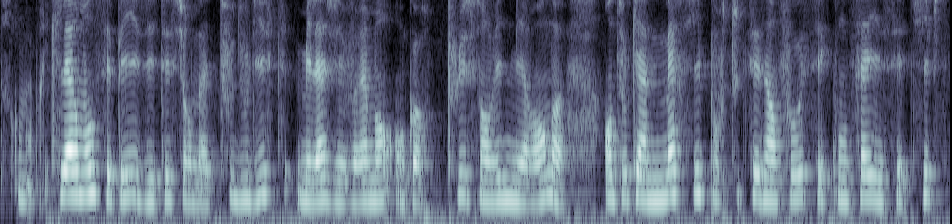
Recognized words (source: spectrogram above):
tout ce qu'on a pris. Clairement, ces pays étaient sur ma to-do list, mais là j'ai vraiment encore plus envie de m'y rendre. En tout cas, merci pour toutes ces infos, ces conseils et ces tips.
